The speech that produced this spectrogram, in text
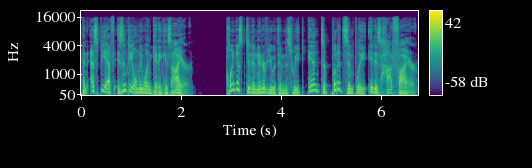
and SBF isn't the only one getting his ire. Coindesk did an interview with him this week, and to put it simply, it is hot fire.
